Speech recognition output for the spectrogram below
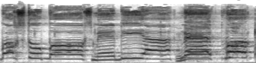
Box to Box Media Network.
